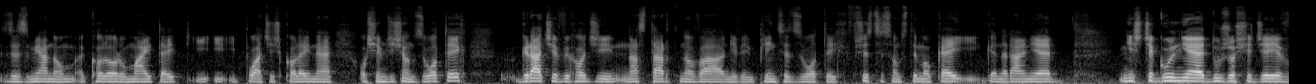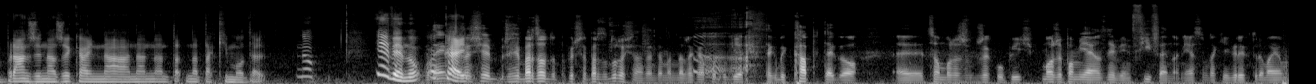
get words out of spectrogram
ze zmianą koloru MyTake i, i, i płacisz kolejne 80 zł. Gracie wychodzi na start nowa, nie wiem, 500 zł. Wszyscy są z tym ok i generalnie nieszczególnie dużo się dzieje w branży narzekań na, na, na, na taki model. No, nie wiem, no okej. się, że że się bardzo, po pierwsze, bardzo dużo się na ten temat narzeka, po drugie, tak jakby kap tego, co możesz w grze kupić, może pomijając, nie wiem, FIFA, no nie? Są takie gry, które mają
